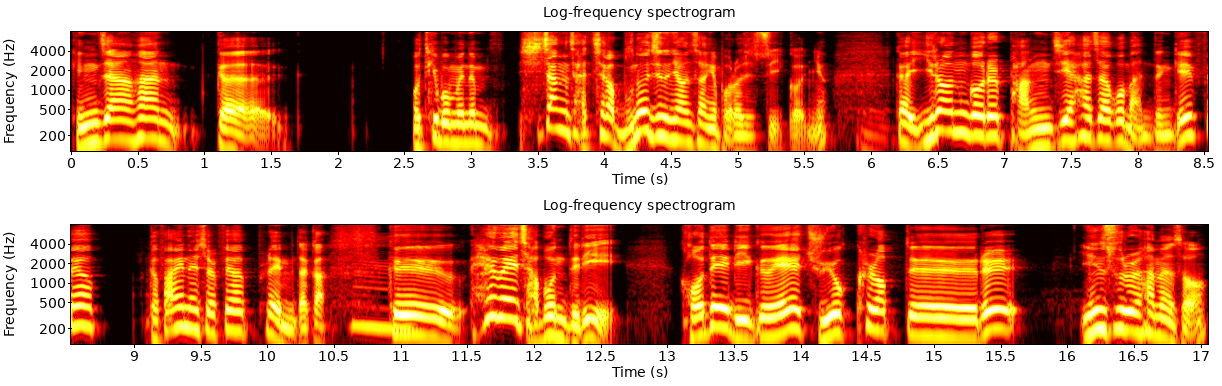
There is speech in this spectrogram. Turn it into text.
굉장한 그러니까 어떻게 보면은 시장 자체가 무너지는 현상이 벌어질 수 있거든요. 그러니까 이런 거를 방지하자고 만든 게 fair 그러니까 financial fair play입니다. 그러니까 음. 그 해외 자본들이 거대 리그의 주요 클럽들을 인수를 하면서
